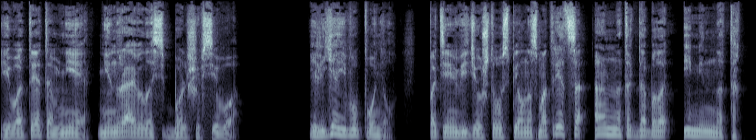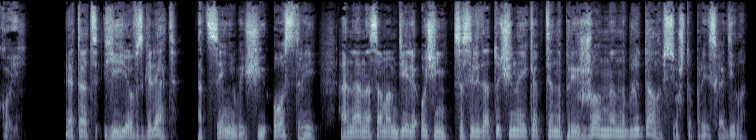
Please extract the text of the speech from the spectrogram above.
И вот это мне не нравилось больше всего. Илья его понял. По тем видео, что успел насмотреться, Анна тогда была именно такой. Этот ее взгляд, оценивающий, острый, она на самом деле очень сосредоточенно и как-то напряженно наблюдала все, что происходило.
